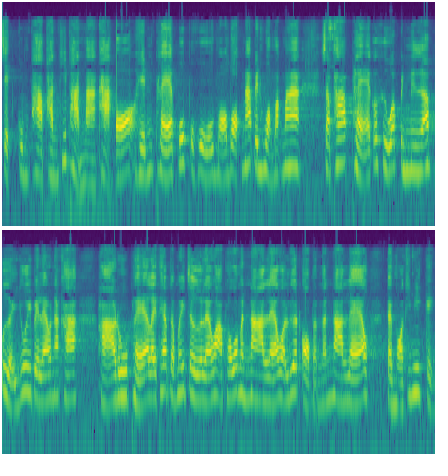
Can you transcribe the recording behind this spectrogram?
17 กุมภาพันธ์ที่ผ่านมาค่ะหมอเห็นแผลปุ๊บโอ้โหหมอบอกน่าเป็นห่วงมากๆ สภาพแผลก็คือว่าเป็นเนื้อเปื่อยยุ่ยไปแล้วนะคะ หารูแผลอะไรแทบจะไม่เจอแล้วอะเพราะว่ามันนานแล้วอะเลือดออกแบบนั้นนานแล้ว แต่หมอที่นี่เก่ง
